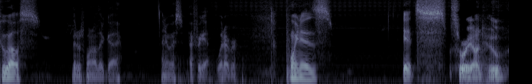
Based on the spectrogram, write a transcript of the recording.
who else? There was one other guy. Anyways, I forget. Whatever. Point is, it's Sorry, on who?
